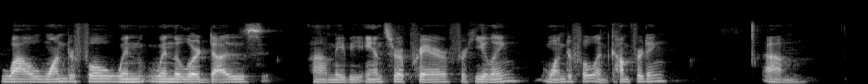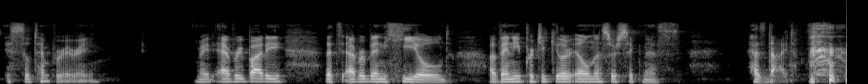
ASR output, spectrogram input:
While wonderful when when the Lord does uh, maybe answer a prayer for healing, wonderful and comforting, um, is still temporary. Right? Everybody that's ever been healed of any particular illness or sickness has died.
